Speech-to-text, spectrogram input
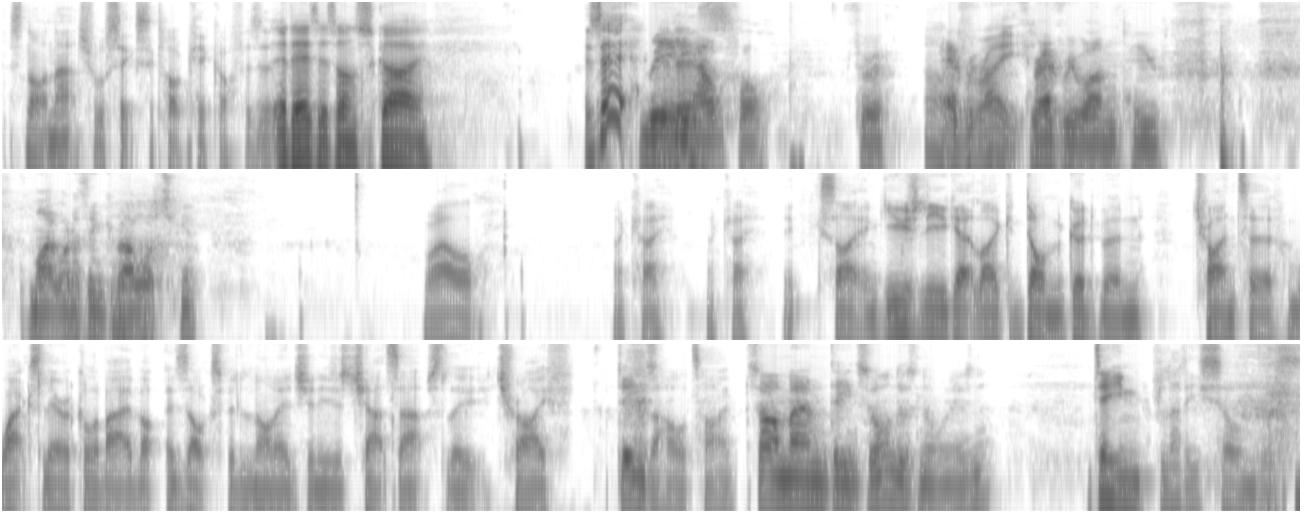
it's not an actual six o'clock kickoff, is it? It is. It's on Sky. Is it? really is. helpful for Oh, every, great. for everyone who might want to think about ah. watching it. Well, okay, okay, exciting. Usually, you get like Don Goodman trying to wax lyrical about his Oxford knowledge, and he just chats absolute trife Dean, the whole time. it's our man Dean Saunders normally, isn't it? Dean bloody Saunders.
